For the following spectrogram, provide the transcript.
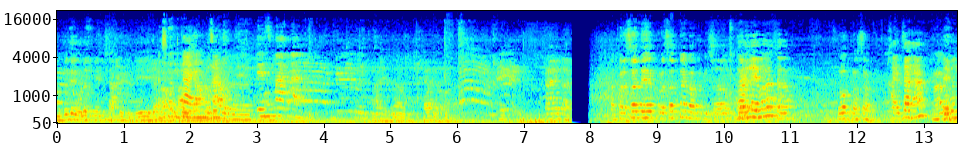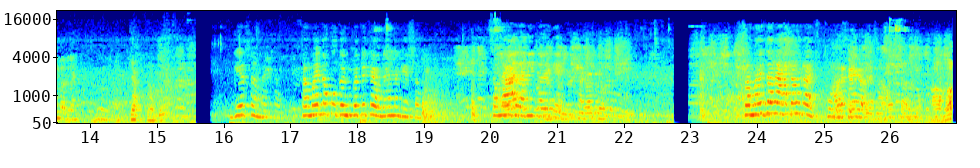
नको ते उडत असं काय प्रसाद आहे प्रसाद काय बाबा किशोर भरलंय बघा सगळं तो प्रसाद खायचा ना हा. ते पण भरलाय घे समय खाली. समय नको गणपती ठेवलाय ना घे समय समय समय जरा आलं राज थोडं. आवडत नाही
